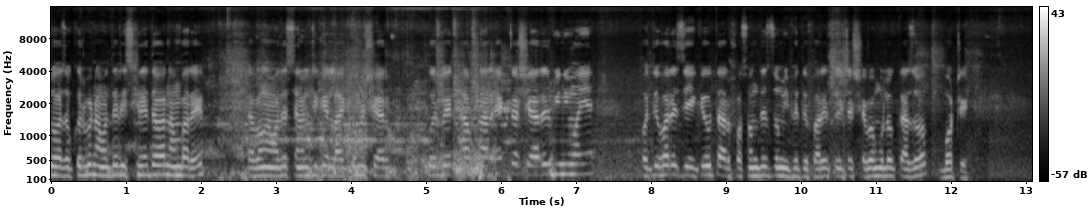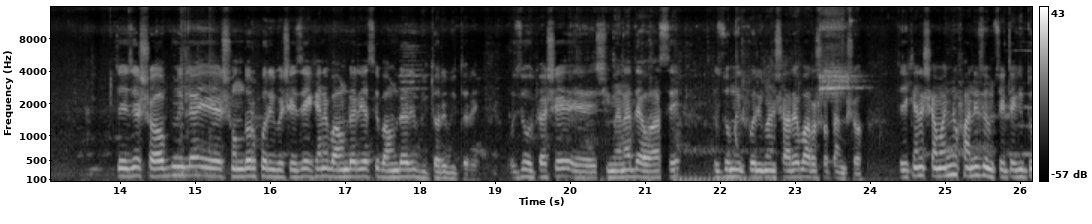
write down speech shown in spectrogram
যোগাযোগ করবেন আমাদের স্ক্রিনে দেওয়া নাম্বারে এবং আমাদের চ্যানেলটিকে লাইক, কমেন্ট, শেয়ার করবেন। আপনার একটা শেয়ারের বিনিময়ে হতে পারে যে কেউ তার পছন্দের জমি পেতে পারে, তো এটা সেবামূলক কাজও বটে। তো এই যে সব মিলে সুন্দর পরিবেশ, এই যে এখানে বাউন্ডারি আছে বাউন্ডারির ভিতরে ভিতরে। ওই যে ওই পাশে সীমানা দেওয়া আছে, জমির পরিমাণ সাড়ে বারো শতাংশ। তো এখানে সামান্য পানি জমছে, এটা কিন্তু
